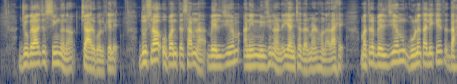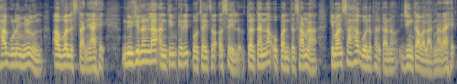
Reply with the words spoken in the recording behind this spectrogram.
जुगराज सिंगनं चार गोल केले. दुसरा उपांत्य सामना बेल्जियम आणि न्यूझीलंड यांच्या दरम्यान होणार आहे. मात्र बेल्जियम गुणतालिकेत दहा गुण मिळवून अव्वल स्थानी आहे. न्यूझीलंडला अंतिम फेरीत पोचायचं असेल तर त्यांना उपांत्य सामना किमान सहा गोल फरकानं जिंकावा लागणार आहे.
